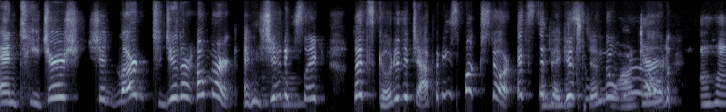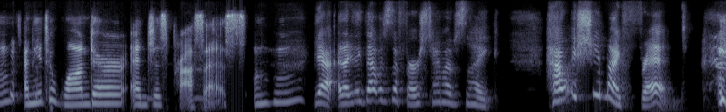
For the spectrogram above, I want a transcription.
and teachers should learn to do their homework. And Jenny's mm-hmm. like, let's go to the Japanese bookstore. It's the I biggest in the wander. world. Mm-hmm. I need to wander and just process. Mm-hmm. Yeah. And I think that was the first time I was like, how is she my friend? how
